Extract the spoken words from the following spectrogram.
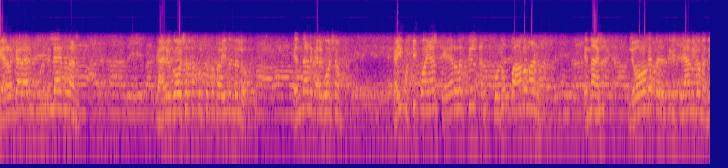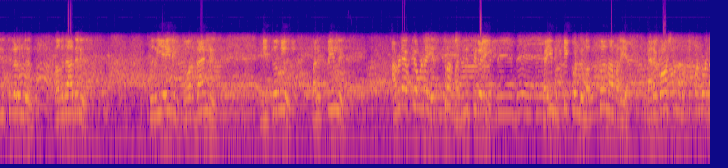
കേരളക്കാരും കൂടുന്നില്ല എന്നതാണ്. കരഘോഷത്തെ കുറിച്ചൊക്കെ പറയുന്നുണ്ടല്ലോ. എന്താണ് കരഘോഷം? കൈ കൈമുട്ടിപ്പോയാൽ കേരളത്തിൽ അത് കൊടും പാപമാണ്. എന്നാൽ ലോകതലത്തിൽ ഇസ്ലാമിക മജിലിസുകളുണ്ട്. ബഗ്ദാദിൽ സിറിയയിൽ ജോർദാനിൽ മിസറിൽ പലസ്തീനിൽ അവിടെയൊക്കെ ഉള്ള എത്ര മജ്ലിസുകളിൽ കൈമുട്ടിക്കൊണ്ട് വസ്തു എന്നാ പറയാ? കരഘോഷം നടത്തിക്കൊണ്ടുള്ള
